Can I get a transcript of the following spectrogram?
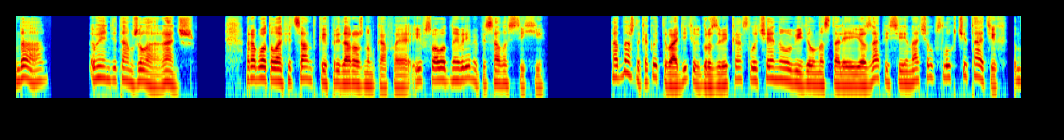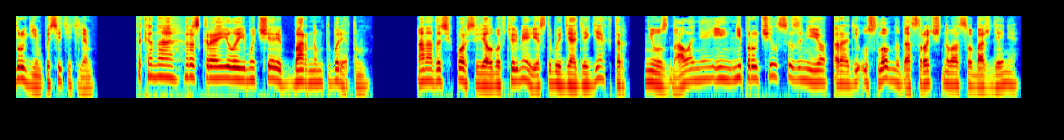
Да. Венди там жила раньше. Работала официанткой в придорожном кафе и в свободное время писала стихи. Однажды какой-то водитель грузовика случайно увидел на столе ее записи и начал вслух читать их другим посетителям. Так она раскроила ему череп барным табуретом. Она до сих пор сидела бы в тюрьме, если бы дядя Гектор не узнал о ней и не поручился за нее ради условно-досрочного освобождения.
